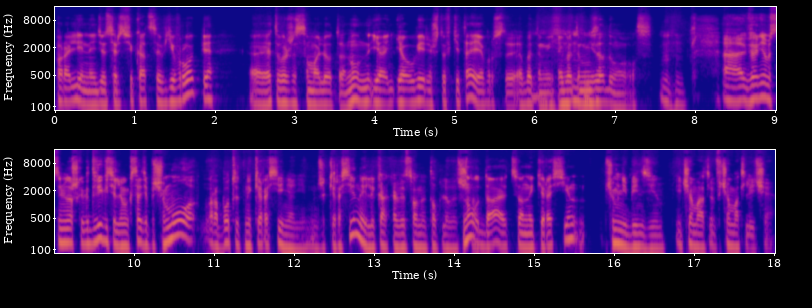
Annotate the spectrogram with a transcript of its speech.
параллельно идет сертификация в Европе, этого же самолета. Ну, я, я уверен, что в Китае я просто об этом, об этом не задумывался. А, вернемся немножко к двигателям. Кстати, почему работают на керосине они? же керосин или как авиационное топливо? Ну да, авиационный керосин. Почему не бензин? И чем, в чем отличие?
